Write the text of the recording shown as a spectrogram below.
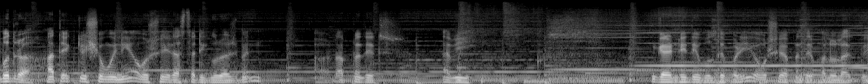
বন্ধুরা হাতে একটু সময় নিয়ে অবশ্যই রাস্তাটি ঘুরে আসবেন। আর আপনাদের আমি গ্যারান্টি দিয়ে বলতে পারি, অবশ্যই আপনাদের ভালো লাগবে।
